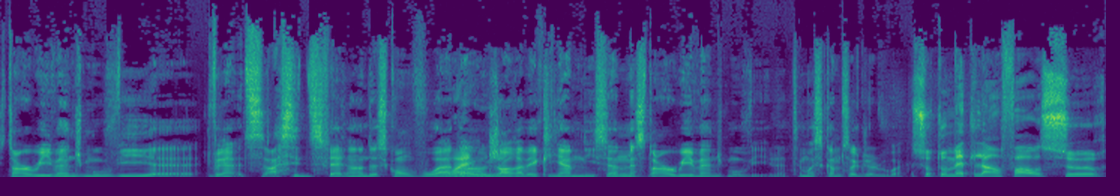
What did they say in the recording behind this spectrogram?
c'est un revenge movie euh, assez différent de ce qu'on voit Ouais, dans le genre avec Liam Neeson, mais c'est un revenge movie. là. Moi, c'est comme ça que je le vois. surtout mettre l'emphase sur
